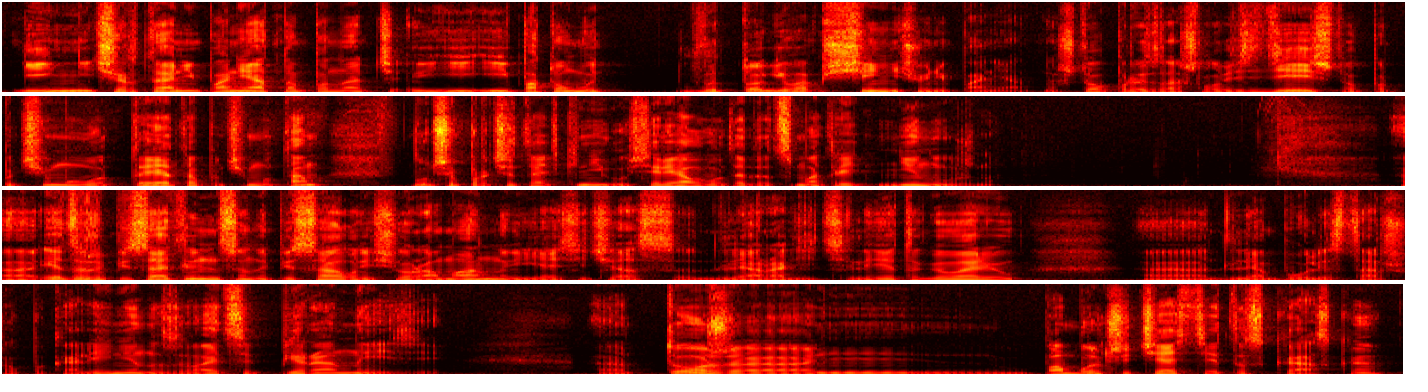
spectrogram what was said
И ни черта непонятно. Понач... И, и потом в, в итоге вообще ничего не понятно. Что произошло здесь, что, почему вот это, почему там. Лучше прочитать книгу. Сериал вот этот смотреть не нужно. А, эта же писательница написала еще роман, и я сейчас для родителей это говорю, а, для более старшего поколения, называется «Пиранези». А, тоже по большей части это сказка,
